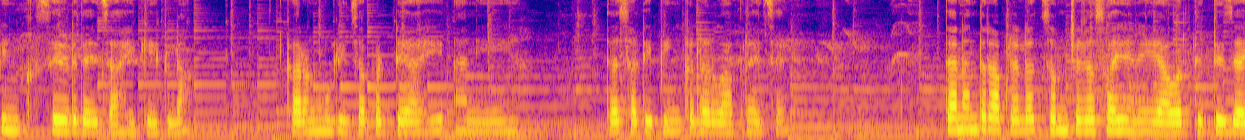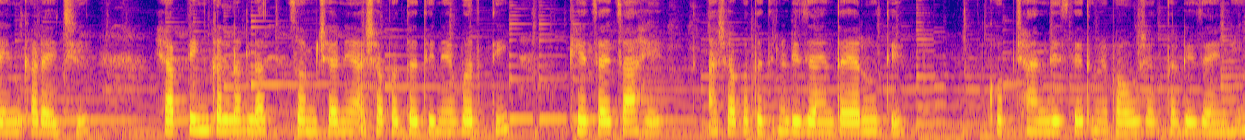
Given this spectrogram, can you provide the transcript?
पिंक सेड द्यायचा आहे केकला कारण मुलीचा बड्डे आहे आणि त्यासाठी पिंक कलर वापरायचा आहे. त्यानंतर आपल्याला चमच्याच्या साह्याने यावरती डिझाईन काढायची. ह्या पिंक कलरला चमच्याने अशा पद्धतीने वरती खेचायचं आहे. अशा पद्धतीने डिझाईन तयार होते. खूप छान दिसते तुम्ही पाहू शकता डिझाईन ही.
